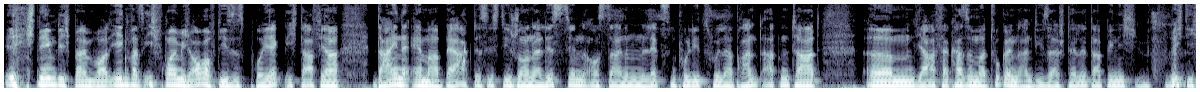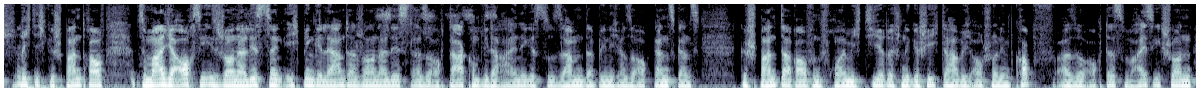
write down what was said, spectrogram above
Ich nehme dich beim Wort. Jedenfalls, ich freue mich auch auf dieses Projekt. Ich darf ja deine Emma Berg, das ist die Journalistin aus seinem letzten Politthriller Brandattentat, ähm, ja, verkassematuckeln an dieser Stelle. Da bin ich richtig, richtig gespannt drauf. Zumal ja auch sie ist Journalistin, ich bin gelernter Journalist, also auch da kommt wieder einiges zusammen. Da bin ich also auch ganz, ganz gespannt darauf und freue mich tierisch. Eine Geschichte habe ich auch schon im Kopf, also auch das weiß ich schon.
